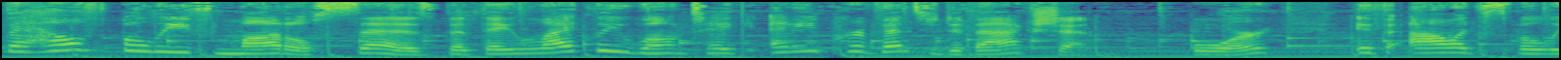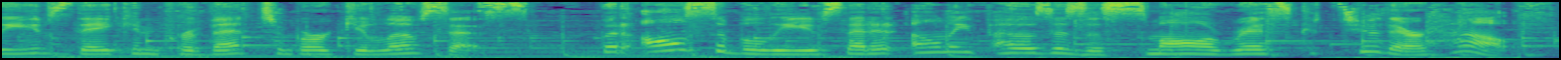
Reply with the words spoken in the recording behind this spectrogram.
the health belief model says that they likely won't take any preventative action. Or if Alex believes they can prevent tuberculosis, but also believes that it only poses a small risk to their health,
